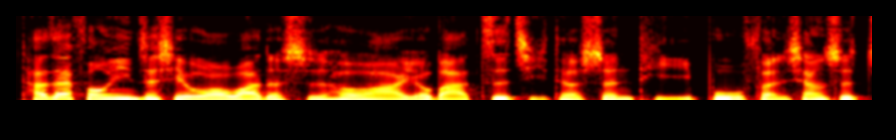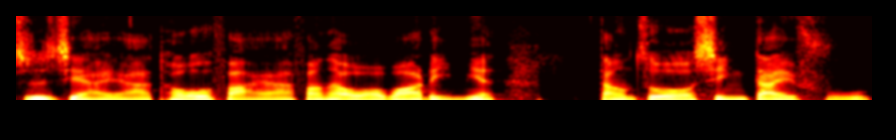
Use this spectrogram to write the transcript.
他在封印这些娃娃的时候啊，有把自己的身体一部分，像是指甲呀、头发呀，放到娃娃里面，当做形代符。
